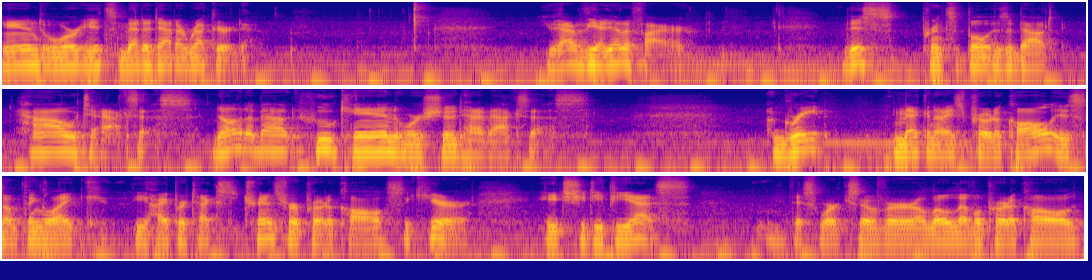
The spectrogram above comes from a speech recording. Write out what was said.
and or its metadata record. You have the identifier. This principle is about how to access, not about who can or should have access. A great mechanized protocol is something like the Hypertext Transfer Protocol, Secure, HTTPS, this works over a low level protocol,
